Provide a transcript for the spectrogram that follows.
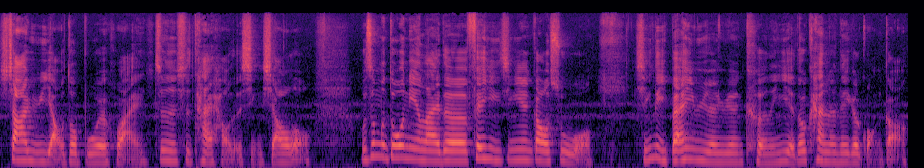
鲨鱼咬都不会坏，真的是太好的行销喽。我这么多年来的飞行经验告诉我，行李搬运人员可能也都看了那个广告，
